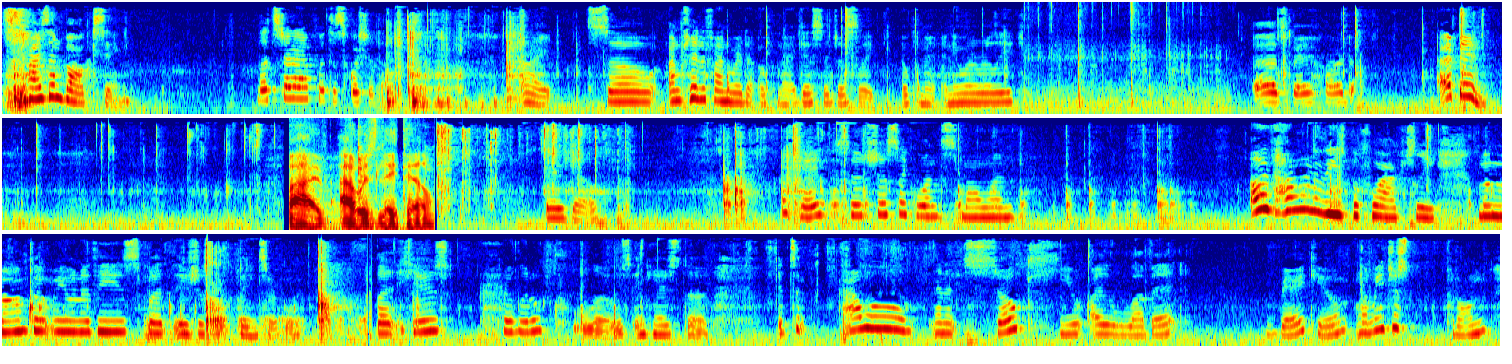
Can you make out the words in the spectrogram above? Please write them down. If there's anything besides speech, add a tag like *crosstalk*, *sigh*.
Ty's unboxing. Let's start off with the squishathon. Alright, so I'm trying to find a way to open it. I guess I just like open it anywhere really. Uh, it's very hard. Open! Five hours later. There we go. Okay, so it's just like one small one. Oh, I've had one of these before actually. My mom got me one of these, but it was just a plain circle. But here's her little clothes, and here's the. It's an owl, and it's so cute. I love it. Very cute. Let me just put on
